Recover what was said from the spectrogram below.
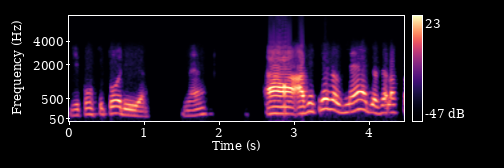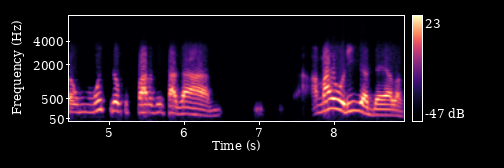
de consultoria né? as empresas médias, elas estão muito preocupadas em pagar, a maioria delas,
